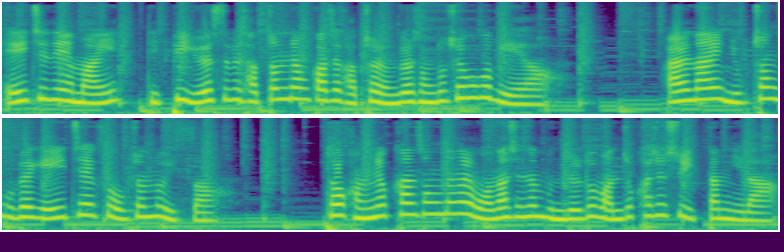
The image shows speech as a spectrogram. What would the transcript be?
HDMI, DP USB 4.0까지 갖춰 연결성도 최고급이에요. R9 6900HX 옵션도 있어. 더 강력한 성능을 원하시는 분들도 만족하실 수 있답니다.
